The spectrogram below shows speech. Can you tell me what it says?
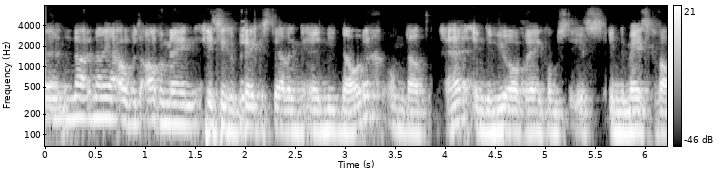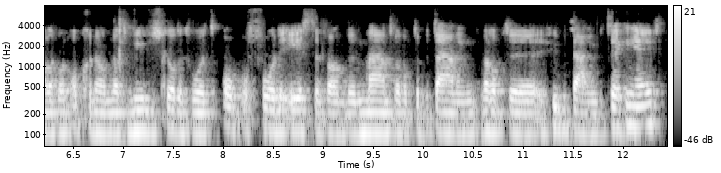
meenemen? nou, nou ja, over het algemeen is een gebrekenstelling eh, niet nodig, omdat hè, in de huurovereenkomst is in de meeste gevallen gewoon opgenomen dat de huur verschuldigd wordt op of voor de eerste van de maand waarop de, betaling, waarop de huurbetaling betrekking heeft.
